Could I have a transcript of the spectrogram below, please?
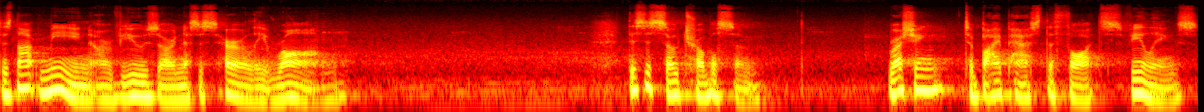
does not mean our views are necessarily wrong. This is so troublesome. Rushing to bypass the thoughts, feelings,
